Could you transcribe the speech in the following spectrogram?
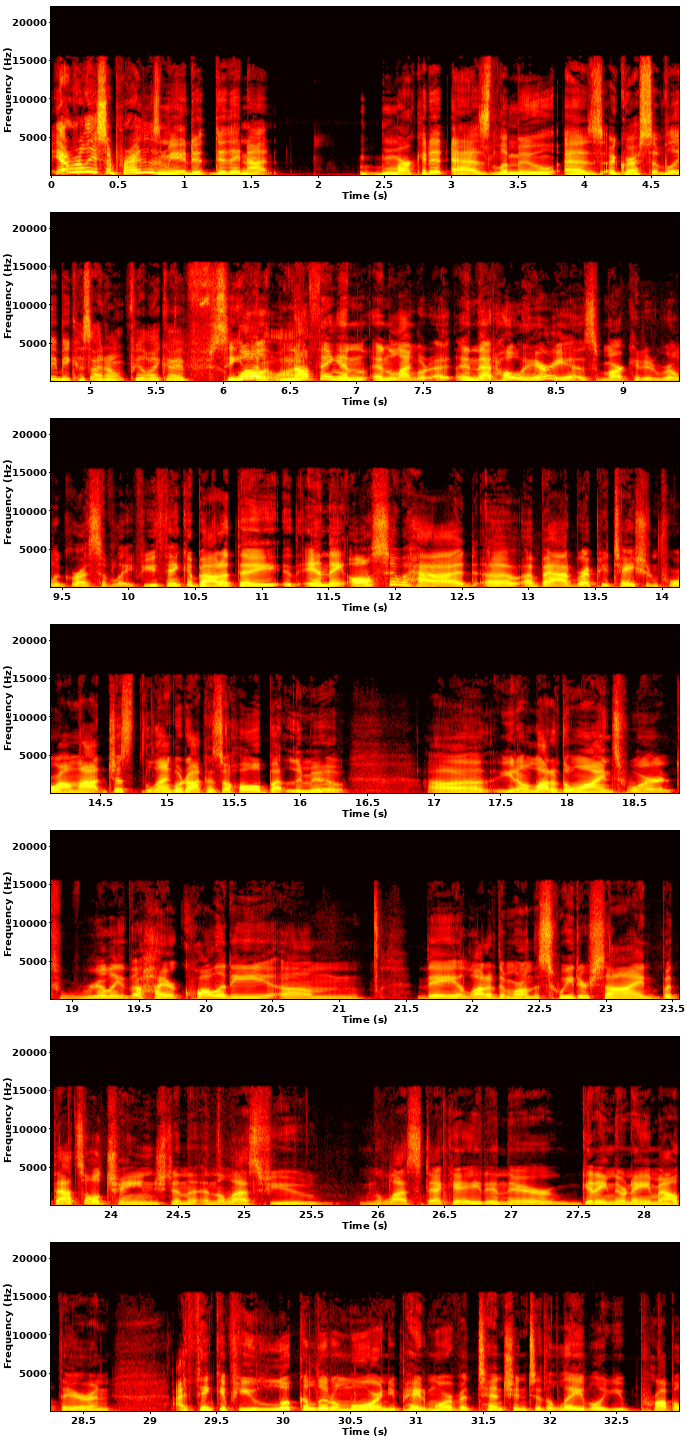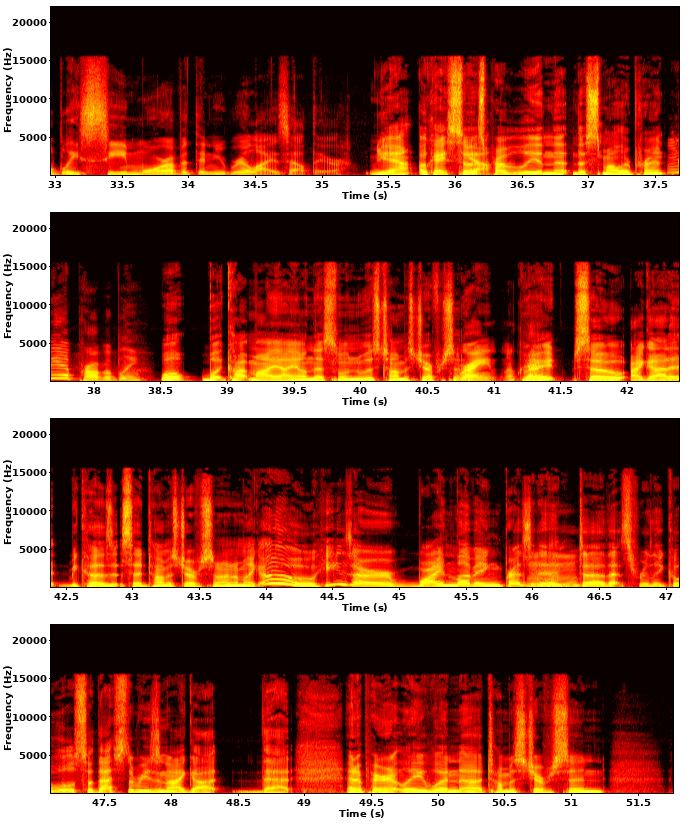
Yeah, it really surprises me. Did, did they not market it as Limoux as aggressively? Because I don't feel like I've seen well, it a lot. nothing in in, Languedoc, in that whole area is marketed real aggressively. If you think about it, they and they also had a, a bad reputation for a while. Not just Languedoc as a whole, but Limoux. Uh, you know, a lot of the wines weren't really the higher quality. Um, they a lot of them were on the sweeter side, but that's all changed in the in the last few in the last decade, and they're getting their name out there and I think if you look a little more and you paid more of attention to the label, you probably see more of it than you realize out there. Yeah. Okay. So yeah. it's probably in the, the smaller print. Yeah, probably. Well, what caught my eye on this one was Thomas Jefferson. Right. Okay. Right. So I got it because it said Thomas Jefferson on it. I'm like, oh, he's our wine loving president. Mm-hmm. Uh, that's really cool. So that's the reason I got that. And apparently, when uh, Thomas Jefferson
